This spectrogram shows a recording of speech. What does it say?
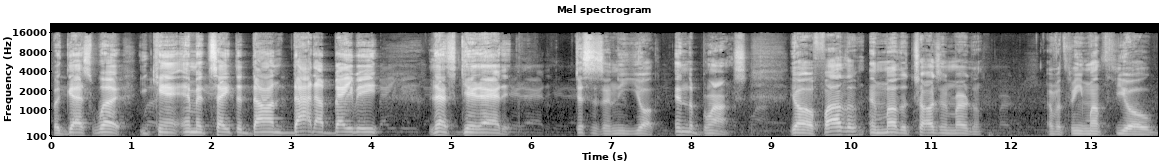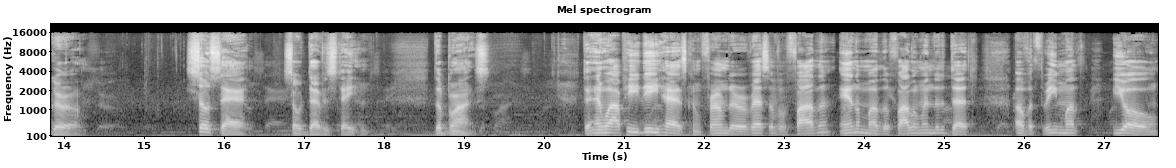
But guess what? You can't imitate the Don Dada, baby. Let's get at it. This is in New York, in the Bronx. Yo, father and mother charged in murder of a three month year old girl. So sad, so devastating. The Bronx. The NYPD has confirmed the arrest of a father and a mother following the death of a three month year old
